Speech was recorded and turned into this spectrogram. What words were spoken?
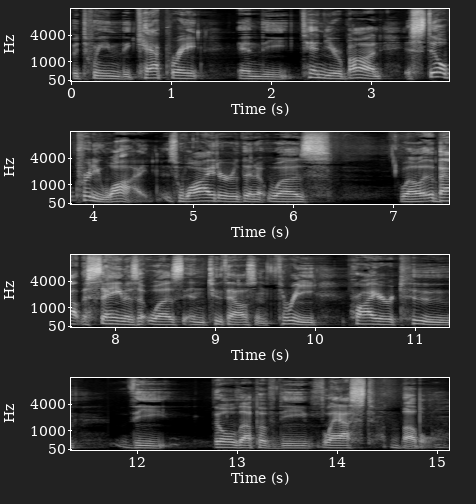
between the cap rate and the 10-year bond is still pretty wide. It's wider than it was, well, about the same as it was in 2003 prior to the buildup of the last bubble.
